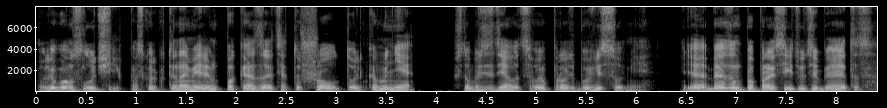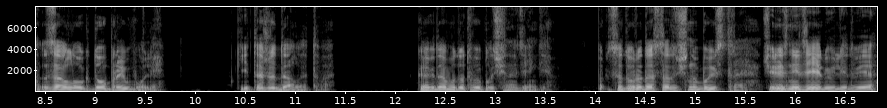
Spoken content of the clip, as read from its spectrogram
В любом случае, поскольку ты намерен показать это шоу только мне, чтобы сделать свою просьбу весомее, я обязан попросить у тебя этот залог доброй воли». Кит ожидал этого. «Когда будут выплачены деньги?» «Процедура достаточно быстрая, через неделю или две.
